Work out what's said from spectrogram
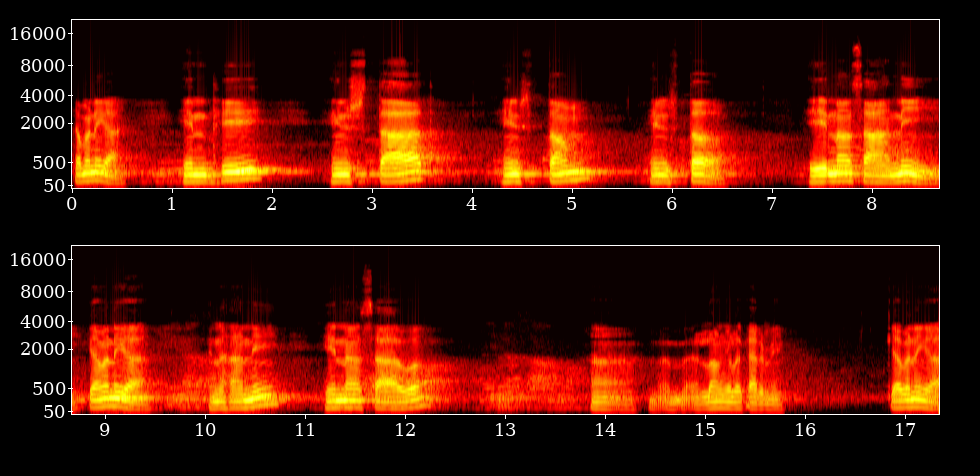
क्या बनेगा? हिंदी, हिंसतात, हिंस्तम, हिंस्त, हिनसानी। क्या बनेगा? हिनहानी हिनसाव। हाँ लंग लकार में क्या बनेगा?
